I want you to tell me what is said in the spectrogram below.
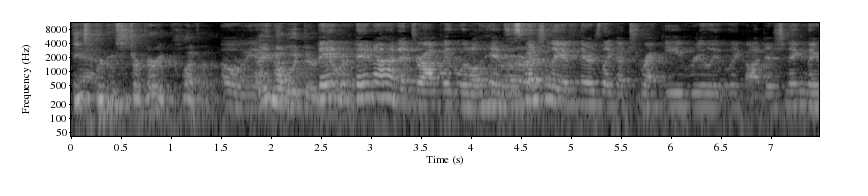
These yeah. producers are very clever. Oh yeah, they know what they're they, doing. They know how to drop in little hints, right. especially if there's like a Trekkie really like auditioning. They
